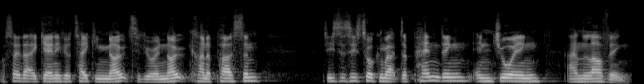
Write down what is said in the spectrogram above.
I'll say that again if you're taking notes, if you're a note kind of person. Jesus is talking about depending, enjoying, and loving.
